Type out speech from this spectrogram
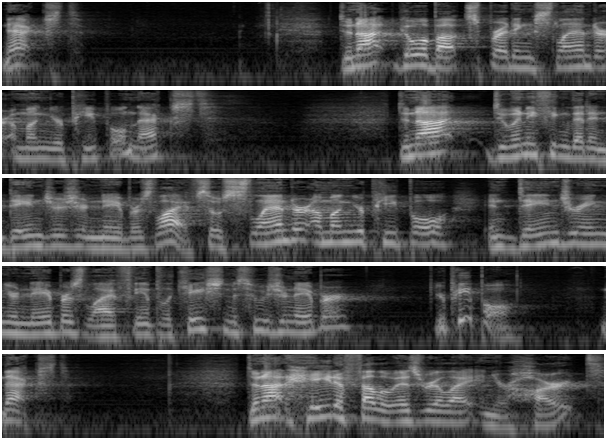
Next. Do not go about spreading slander among your people. Next. Do not do anything that endangers your neighbor's life. So, slander among your people, endangering your neighbor's life. The implication is who's your neighbor? Your people. Next. Do not hate a fellow Israelite in your heart.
